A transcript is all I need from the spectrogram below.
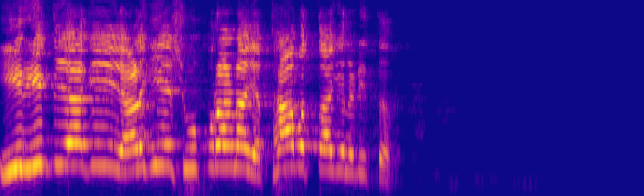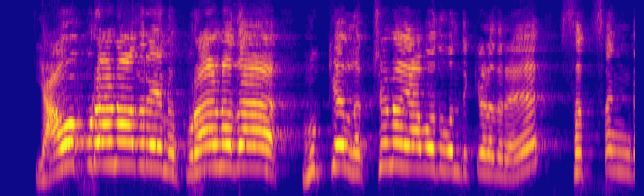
ಈ ರೀತಿಯಾಗಿ ಯಾಳಗಿಯ ಶಿವಪುರಾಣ ಯಥಾವತ್ತಾಗಿ ನಡೀತದೆ. ಯಾವ ಪುರಾಣ ಆದರೆ ಏನು? ಪುರಾಣದ ಮುಖ್ಯ ಲಕ್ಷಣ ಯಾವುದು ಅಂತ ಕೇಳಿದ್ರೆ ಸತ್ಸಂಗ.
